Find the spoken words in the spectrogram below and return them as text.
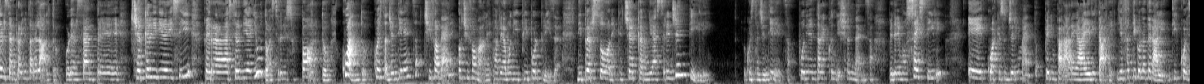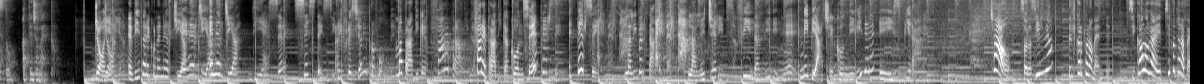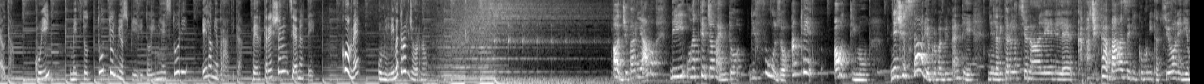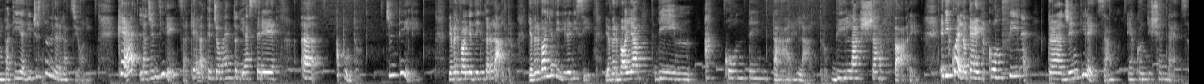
voler sempre aiutare l'altro, voler sempre cercare di dire di sì per essere di aiuto, essere di supporto. Quanto questa gentilezza ci fa bene o ci fa male? Parliamo di people pleaser, di persone che cercano di essere gentili. Questa gentilezza può diventare accondiscendenza. Vedremo sei stili e qualche suggerimento per imparare a evitare gli effetti collaterali di questo atteggiamento. Gioia, Gioia. è vivere con energia. Energia. Energia di essere se stessi. Riflessioni profonde. Ma pratiche. Fare pratica. Fare pratica con sé. Per sé. E per sé. La libertà. La libertà. La libertà. La leggerezza. Fidati di te. Mi piace condividere e ispirare. Ciao, sono Silvia del Corpo e la Mente, psicologa e psicoterapeuta. Qui metto tutto il mio spirito, i miei studi e la mia pratica per crescere insieme a te. Come? Un millimetro al giorno. Oggi parliamo di un atteggiamento diffuso, anche ottimo, necessario probabilmente nella vita relazionale, nelle capacità base di comunicazione, di empatia, di gestione delle relazioni, che è la gentilezza, che è l'atteggiamento di essere eh, appunto gentili, di aver voglia di aiutare l'altro, di aver voglia di dire di sì, di aver voglia di mm, accontentare l'altro, di lasciar fare e di quello che è il confine tra gentilezza e accondiscendenza.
